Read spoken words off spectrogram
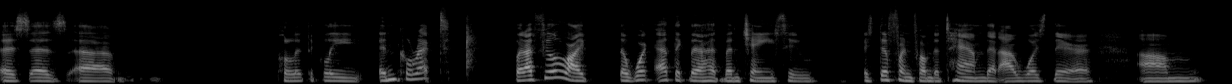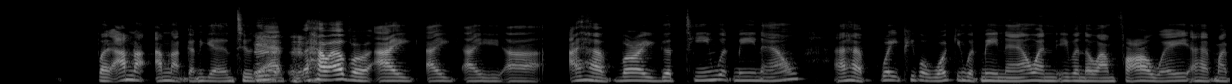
as as uh, politically incorrect, but I feel like the work ethic that had been changed to is different from the time that I was there. Um, but I'm not. I'm not gonna get into that. eh. However, I I I uh, I have very good team with me now. I have great people working with me now, and even though I'm far away, I have my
